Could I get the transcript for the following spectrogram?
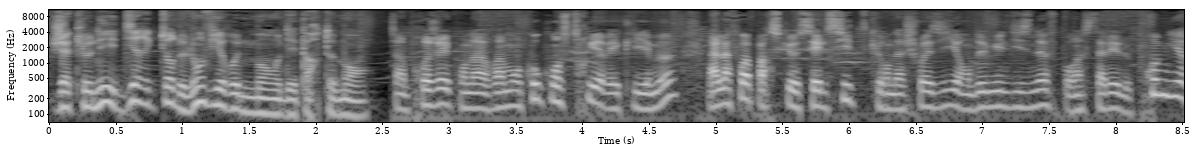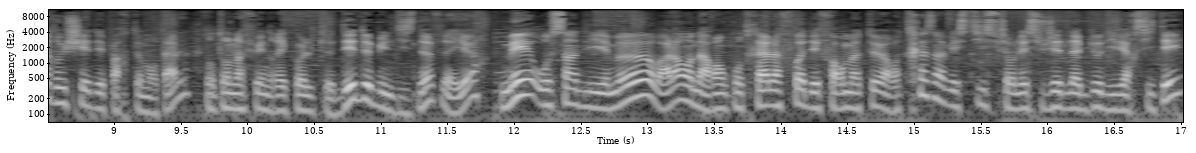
Jacques Lenet est directeur de l'environnement au département. C'est un projet qu'on a vraiment co-construit avec l'IME, à la fois parce que c'est le site qu'on a choisi en 2019 pour installer le premier rucher départemental, dont on a fait une récolte dès 2019 d'ailleurs. Mais au sein de l'IME, voilà, on a rencontré à la fois des formateurs très investis sur les sujets de la biodiversité.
